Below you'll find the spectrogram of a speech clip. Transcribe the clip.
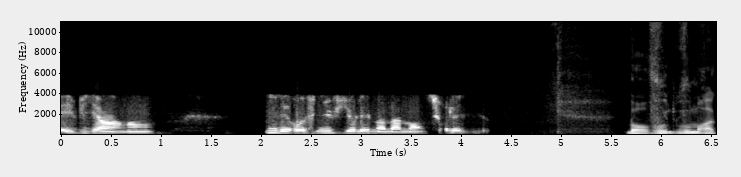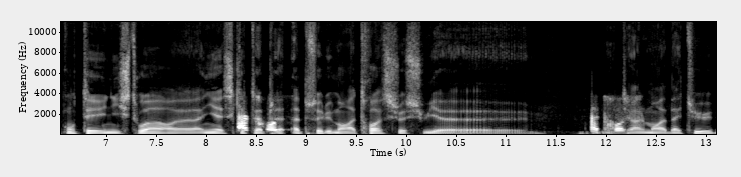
eh bien, il est revenu violer ma maman sur les lieux. Bon, vous, vous me racontez une histoire, euh, Agnès, qui est absolument atroce. Je suis littéralement abattu.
